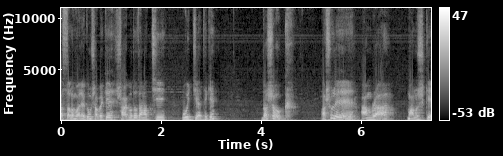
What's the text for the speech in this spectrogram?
আসসালামু আলাইকুম। সবাইকে স্বাগত জানাচ্ছি উইজিয়া থেকে। দর্শক, আসলে আমরা মানুষকে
